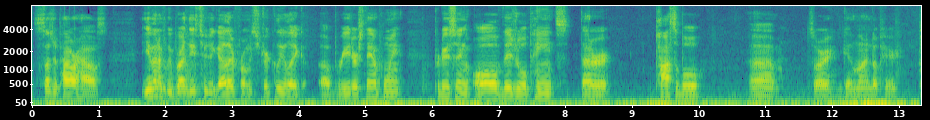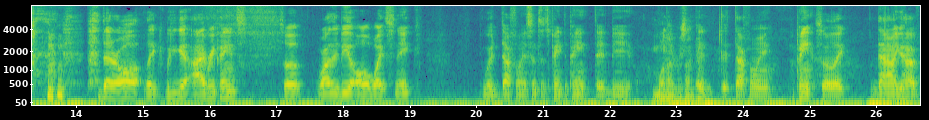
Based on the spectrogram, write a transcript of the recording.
such a powerhouse. Even if we bred these two together from strictly like a breeder standpoint, producing all visual paints that are possible. Uh, sorry, getting lined up here. that are all like we could get ivory paints. So while they'd be all white snake, would definitely since it's paint to paint, they'd be 100%. it, it definitely a paint. So like now you have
